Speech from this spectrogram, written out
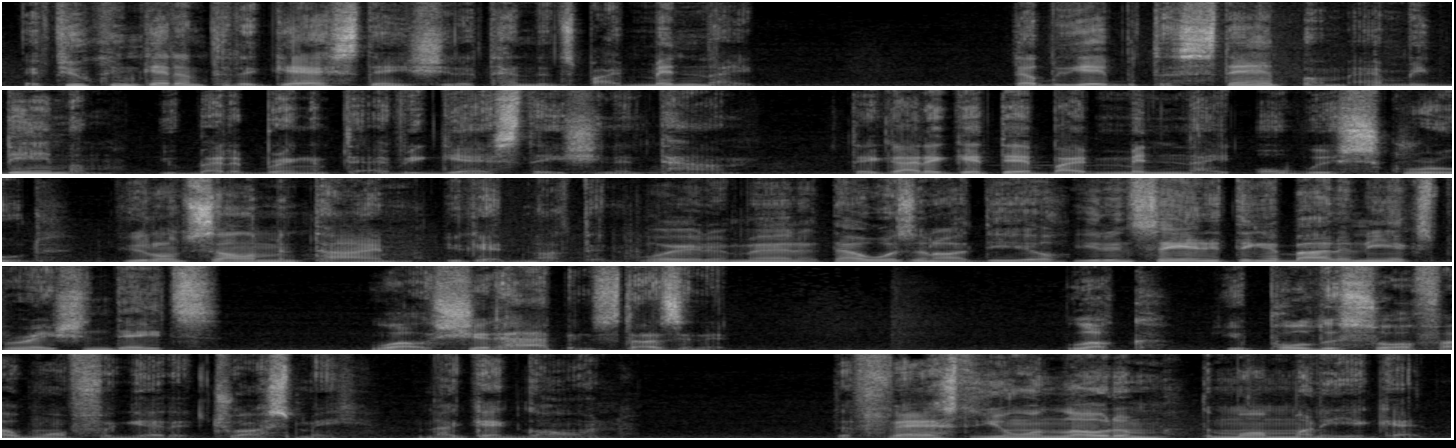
If you can get them to the gas station attendants by midnight, they'll be able to stamp them and redeem them. You better bring them to every gas station in town. They gotta get there by midnight or we're screwed. If you don't sell them in time, you get nothing. Wait a minute, that wasn't our deal. You didn't say anything about any expiration dates? Well, shit happens, doesn't it? Look, you pull this off, I won't forget it, trust me. Now get going. The faster you unload them, the more money you get.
